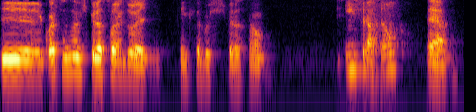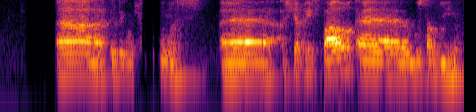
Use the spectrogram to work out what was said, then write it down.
E quais são as inspirações hoje? Tem que ser busca inspiração. Inspiração? É. Uh, umas. É, acho que a principal é o Gustavo Lima,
